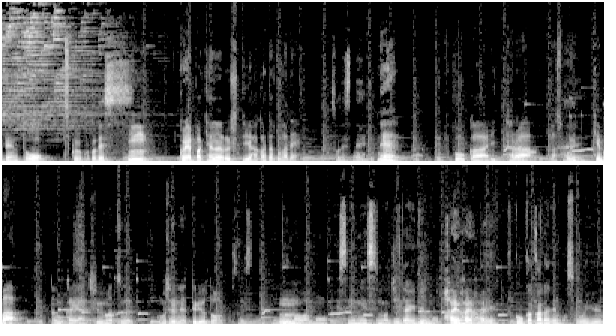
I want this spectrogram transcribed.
ベントを作ることです。うんこれやっぱキャナルシティ博多とかでそうですね。ね福岡行ったらあそこ行けば、なんかや週末面白いのやってるよとそうですね。うん今はもう SNS の時代でも、はいはいはい福岡からでもそういう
